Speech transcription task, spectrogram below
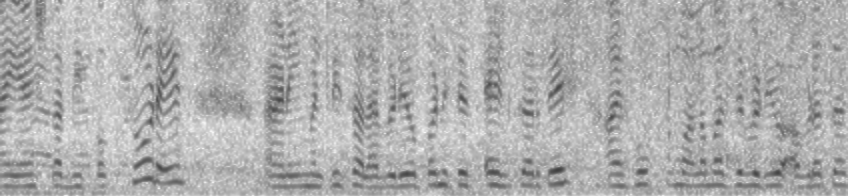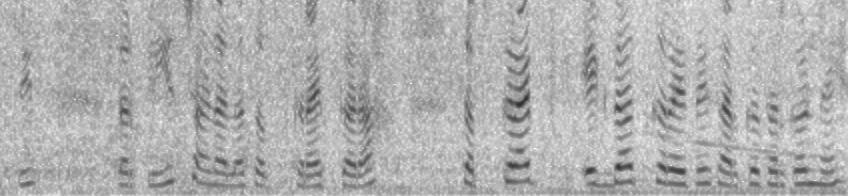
आयांशला दीपक सोडेल आणि म्हटली चला व्हिडिओ पण इथेच एंड करते. आय होप तुम्हाला माझे व्हिडिओ आवडत असतील. तर प्लीज चॅनलला सबस्क्राईब करा. सबस्क्राईब एकदाच करायचं आहे सारखं सारखं नाही.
